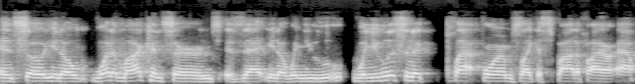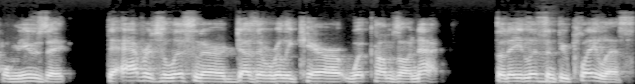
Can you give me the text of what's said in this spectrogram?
And so, you know, one of my concerns is that, you know, when you when you listen to platforms like a Spotify or Apple Music, the average listener doesn't really care what comes on next. So they listen mm-hmm. through playlists.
